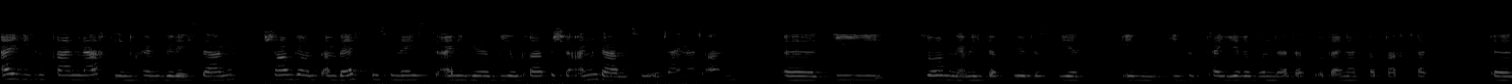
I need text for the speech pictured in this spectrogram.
all diesen Fragen nachgehen können, würde ich sagen, schauen wir uns am besten zunächst einige biografische Angaben zu Odeinat an. Äh, die sorgen nämlich dafür, dass wir eben dieses Karrierewunder, das Odeinat verbracht hat, äh,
